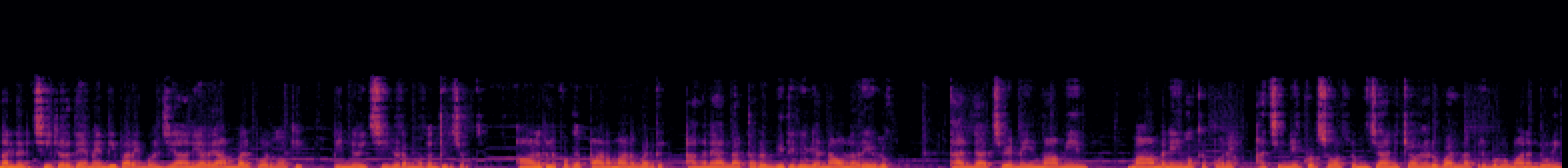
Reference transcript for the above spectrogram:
നല്ലൊരു ചീരോടെ ദമയന്തി പറയുമ്പോൾ ജാനി അവരെ അമ്പലപ്പോട് നോക്കി. പിന്നെ ഒരു ചീരോടെ മുഖം തിരിച്ചു. ആളുകൾക്കൊക്കെ പണമാണ് വലുത്. അങ്ങനെ അല്ലാത്തവർ വീട്ടിൽ എണ്ണാവുന്നവരേ ഉള്ളൂ തന്റെ അച്ഛനെയും മാമിയും മാമനെയും ഒക്കെ പോലെ അച്ഛനെ കുറിച്ച് ഒട്ടും ജാനിക്ക് അവനോട് വല്ലാത്തൊരു ബഹുമാനം തോന്നി.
